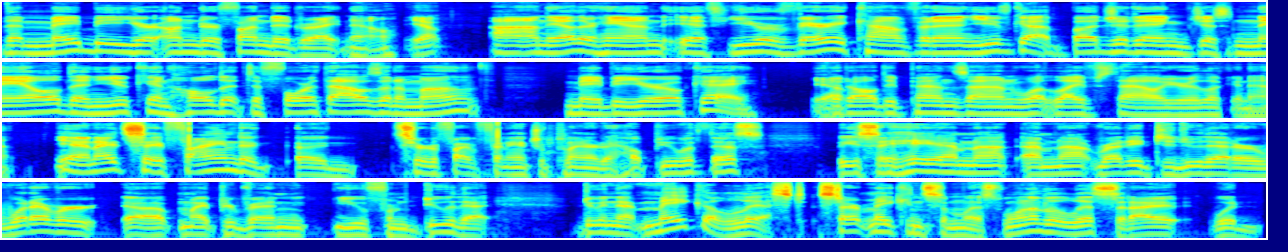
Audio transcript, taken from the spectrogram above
Then maybe you're underfunded right now. Yep. Uh, on the other hand, if you're very confident, you've got budgeting just nailed, and you can hold it to four thousand a month, maybe you're okay. Yep. It all depends on what lifestyle you're looking at. Yeah, and I'd say find a, a certified financial planner to help you with this. But you say, "Hey, I'm not, I'm not ready to do that," or whatever uh, might prevent you from do that. Doing that, make a list. Start making some lists. One of the lists that I would,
